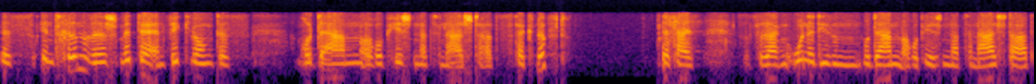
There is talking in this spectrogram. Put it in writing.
ist intrinsisch mit der Entwicklung des modernen europäischen Nationalstaats verknüpft. Das heißt, sozusagen ohne diesen modernen europäischen Nationalstaat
